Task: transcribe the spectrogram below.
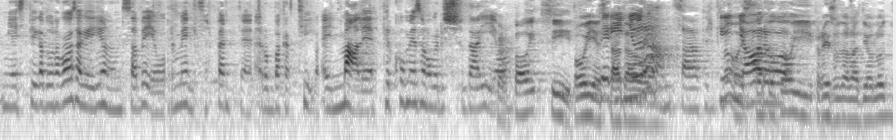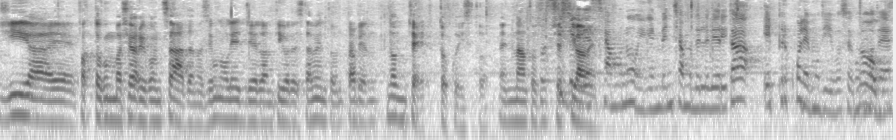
mi hai spiegato una cosa che io non sapevo. Per me il serpente è roba cattiva, è il male, per come sono cresciuta io. Per poi, sì, poi è Per stato... ignoranza, perché No, è ignoro... stato poi preso dalla teologia e fatto combaciare con Satana. Se uno legge l'Antico Testamento, proprio non c'è tutto questo, è nato Possibile successivamente. siamo noi che inventiamo delle verità e per quale motivo secondo No, te?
